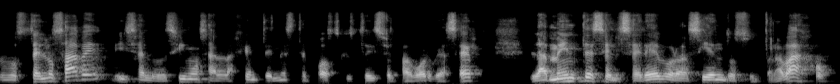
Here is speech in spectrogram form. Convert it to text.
usted lo sabe y se lo decimos a la gente en este post que usted hizo el favor de hacer, la mente es el cerebro haciendo su trabajo,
